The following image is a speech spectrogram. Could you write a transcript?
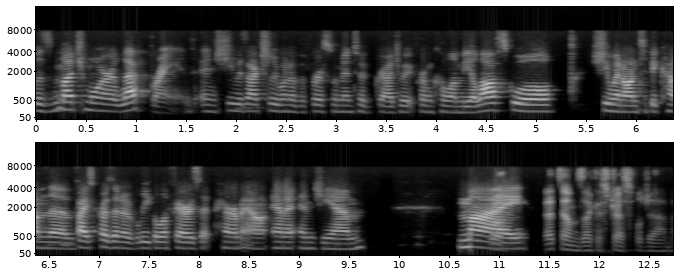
was much more left-brained, and she was actually one of the first women to graduate from Columbia Law School. She went on to become the vice president of legal affairs at Paramount and at MGM. My that sounds like a stressful job.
